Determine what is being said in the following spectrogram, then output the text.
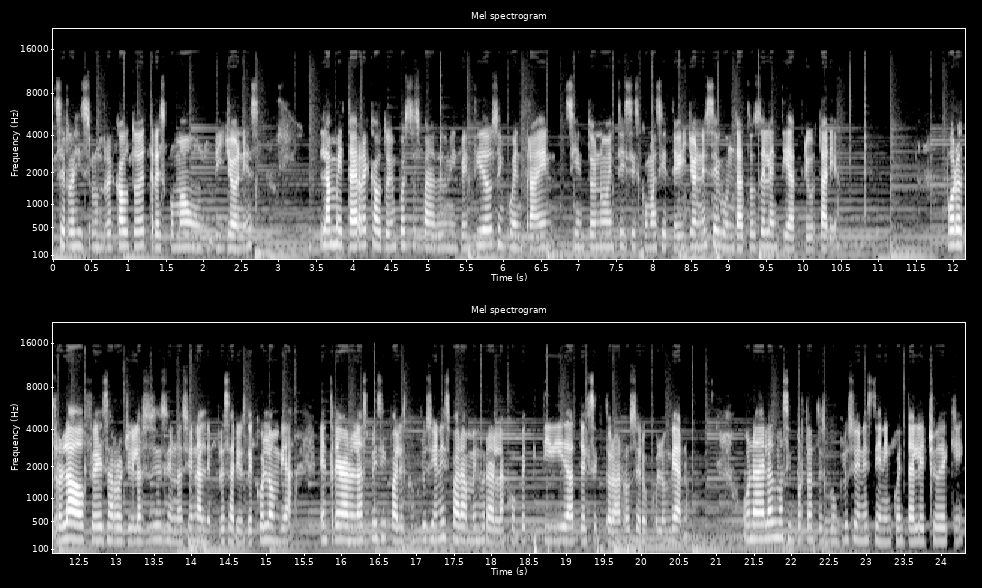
se registró un recaudo de 3,1 billones. La meta de recaudo de impuestos para 2022 se encuentra en 196,7 billones según datos de la entidad tributaria. Por otro lado, Desarrollo y la Asociación Nacional de Empresarios de Colombia entregaron las principales conclusiones para mejorar la competitividad del sector arrocero colombiano. Una de las más importantes conclusiones tiene en cuenta el hecho de que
